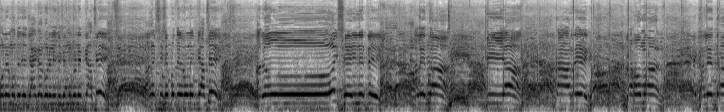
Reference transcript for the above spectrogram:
মনের মধ্যে যে জায়গা করে নিয়েছে সেমন কোন নেত্রী আছে ধানের শীষের প্রতি নেত্রী আছে আরে ওই সেই নেত্রী খালেদা জিয়া তারেক রহমান খালেদা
